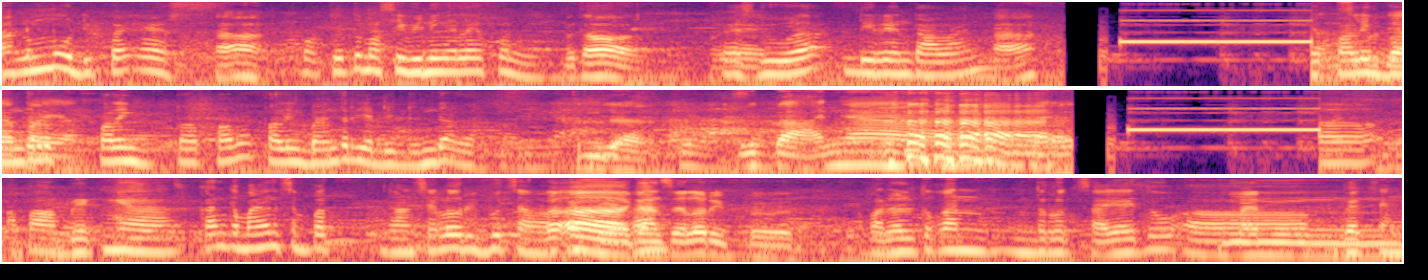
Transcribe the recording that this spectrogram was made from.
nemu di PS Ah, waktu itu masih winning eleven betul. Oke. PS2 di rentalan Ah, Ya, paling Seperti banter ya? paling apa, apa paling banter ya didenda lah paling. Iya. Duit banyak. Eh, apa backnya kan kemarin sempet Cancelo ribut sama Pep Ah, ya kan? Cancelo ribut. Padahal itu kan menurut saya itu eh, Main- back yang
